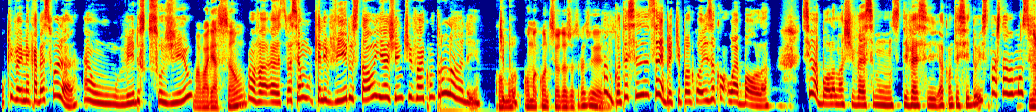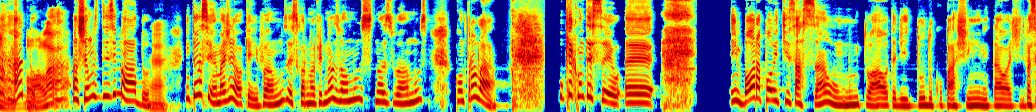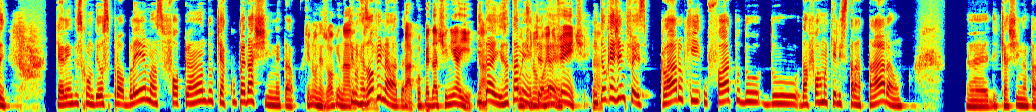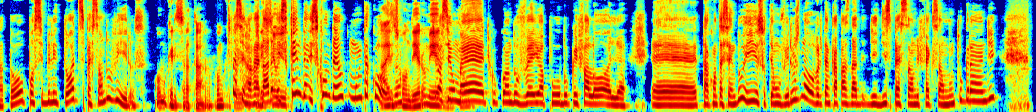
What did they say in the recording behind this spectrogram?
o que veio à minha cabeça foi: olha, é um vírus que surgiu, Uma variação, uma é, vai ser um, aquele vírus e tal, e a gente vai controlar ali. como, Tipo- como aconteceu das outras vezes. Como acontece sempre, tipo a coisa com o ebola. Se o ebola nós tivéssemos, se tivesse acontecido isso, nós estávamos Não, ferrados. bola. Nós tínhamos dizimado. É. Então, assim, eu imaginei, ok, vamos, esse coronavírus nós vamos, nós vamos controlar. O que aconteceu? É, embora a politização muito alta de tudo culpar a China e tal, a gente, tipo assim, querendo esconder os problemas, focando que a culpa é da China e tal. Que não resolve nada. que não também. resolve nada. Tá, a culpa é da China e aí? E Tá. daí, exatamente. Continua morrendo é. gente. Tá. Então o que a gente fez? Claro que o fato do, do- da forma que eles trataram, é, de que a China tratou, possibilitou a dispersão do vírus. Como que eles trataram? Como que Tipo assim, na verdade, em- escondeu, escondeu muita Ah, coisa. eles esconderam mesmo. Tipo assim, o então. médico, quando veio a público e falou: olha, é, tá acontecendo isso, tem um vírus novo, ele tem uma capacidade de dispersão de infecção muito grande.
